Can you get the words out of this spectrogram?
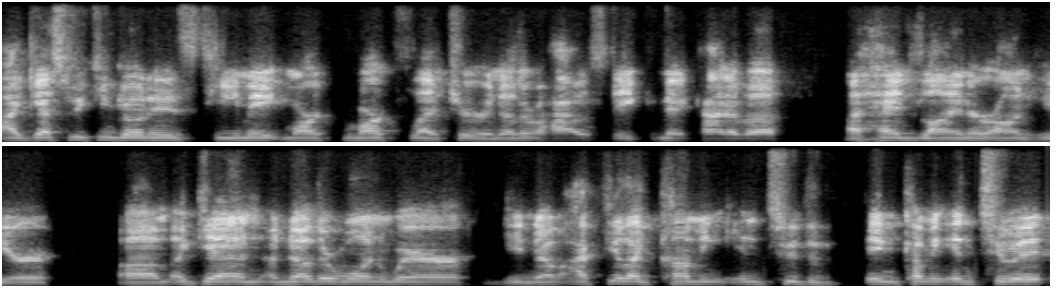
I guess we can go to his teammate Mark Mark Fletcher, another Ohio State commit, kind of a, a headliner on here. Um, again, another one where you know I feel like coming into the in coming into it,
